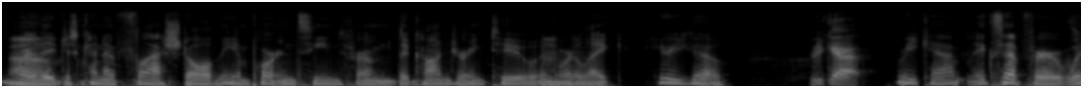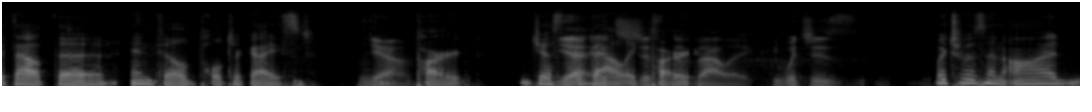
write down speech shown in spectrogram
where they Um, just kind of flashed all the important scenes from The Conjuring 2 and we're Mhm. like, here you go, recap recap. Except for without the Enfield poltergeist yeah part, just yeah the Valak it's just part, the Valak, which is which was an odd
